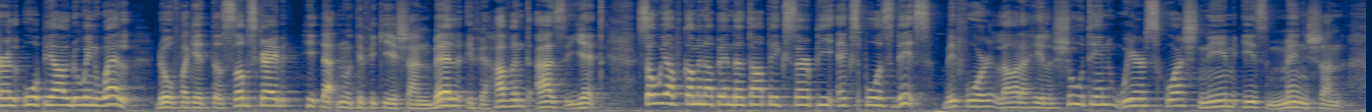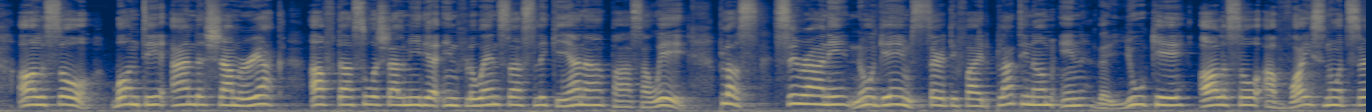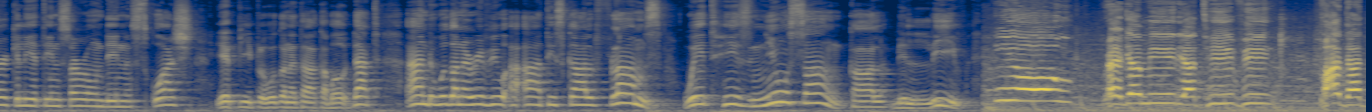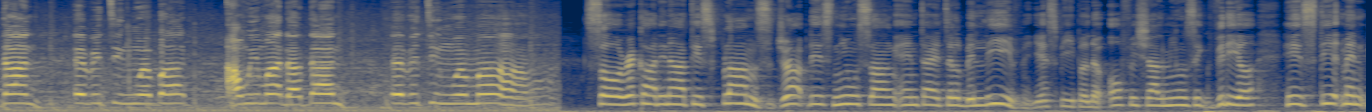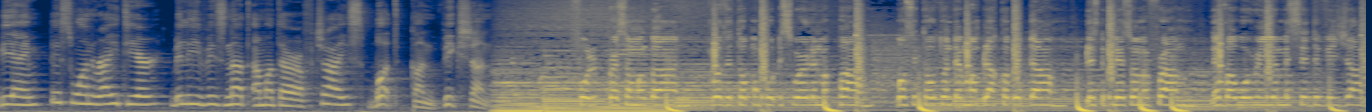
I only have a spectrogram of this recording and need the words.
hope y'all doing well. Don't forget to subscribe hit that notification bell if you haven't as yet. So we have coming up in the topic Sir P exposed this before Lauderhill shooting where squash name is mentioned. Also Bounty and Cham react after social media influencer Slickianna pass away. Plus, Serani No Games certified platinum in the UK. Also, a voice note circulating surrounding squash. Yeah, people, we're gonna talk about that. And we're gonna review an artist called Flamzz with his new song called Believe. Yo, Reggae Media TV, better than everything we're bad, and we madder than everything we're mad. So, recording artist Flamzz dropped this new song entitled Believe. Yes, people, the official music video. His statement behind this one right here Believe is not a matter of choice, but conviction. Full press on my gun, close it up and put the swirl in my palm. Bust it out when them a block up the dam. Bless the place where I'm from. Never worry, you miss the vision.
